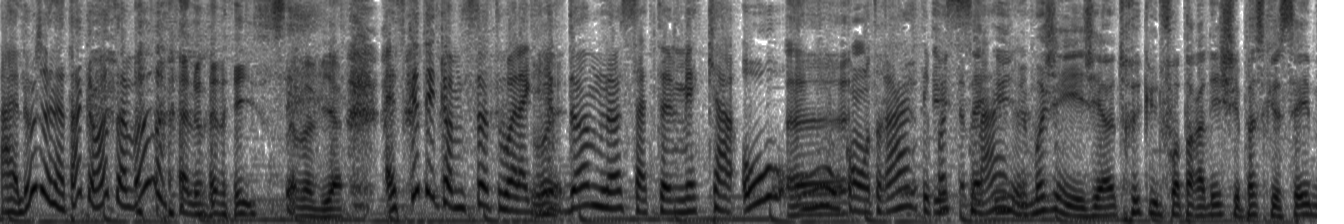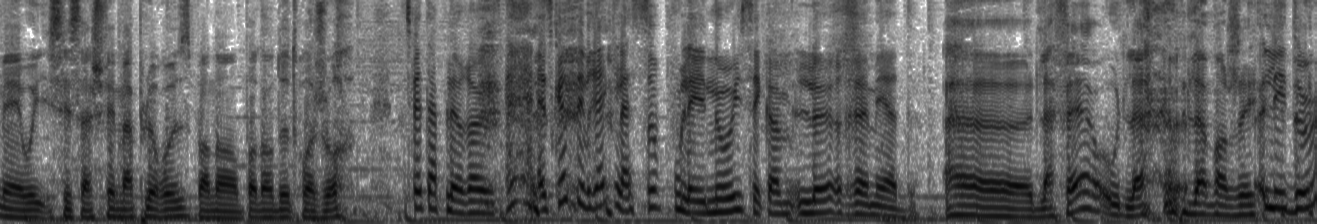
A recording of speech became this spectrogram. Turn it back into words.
Allô, Jonathan, comment ça va? Allô, Anaïs, ça va bien. Est-ce que t'es comme ça, toi? La grippe Ouais. d'homme, là, ça te met KO ou Euh, au contraire, t'es pas si ben, mal? une- moi, j'ai j'ai un truc une fois par année, je sais pas ce que c'est, mais oui, c'est ça. Je fais ma pleureuse pendant pendant deux trois jours. Tu fais ta pleureuse. Est-ce que c'est vrai que la soupe ou les nouilles, c'est comme le remède? Euh, de la faire ou de la ou de la manger? Les deux?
